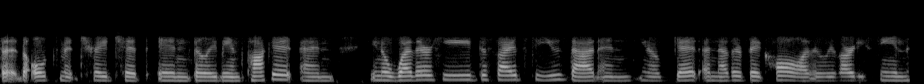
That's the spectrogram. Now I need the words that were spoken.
the the ultimate trade chip in Billy Beane's pocket and you know, whether he decides to use that and, you know, get another big haul. I mean, we've already seen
